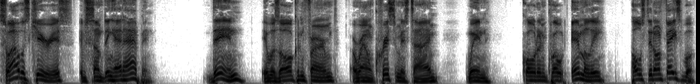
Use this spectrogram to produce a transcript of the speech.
So I was curious if something had happened. Then it was all confirmed around Christmas time when quote unquote Emily posted on Facebook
